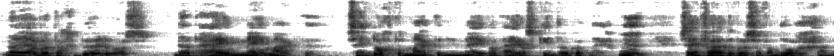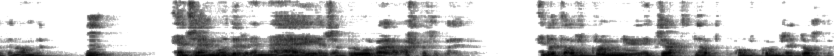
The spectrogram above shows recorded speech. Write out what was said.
Nou ja, wat er gebeurde was dat hij meemaakte. Zijn dochter maakte nu mee wat hij als kind ook had meegemaakt. Hm, Zijn vader was er vandoor gegaan met een ander. hm, En zijn moeder en hij en zijn broer waren achtergebleven. En dat overkwam nu exact, dat overkwam zijn dochter.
